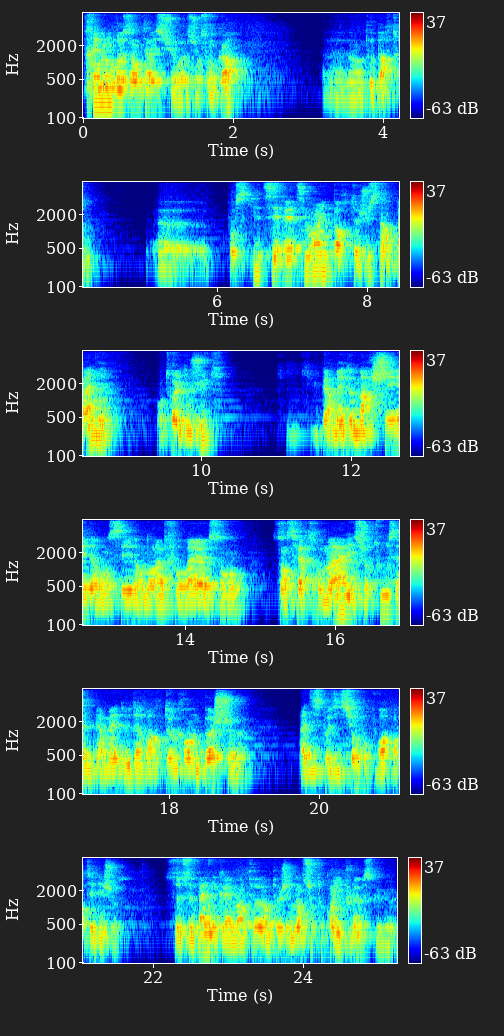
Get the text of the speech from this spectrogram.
très nombreuses entailles sur, sur son corps, euh, un peu partout. Euh, pour ce qui est de ses vêtements, il porte juste un pagne en toile de jute qui, qui lui permet de marcher, d'avancer dans, dans la forêt euh, sans, sans se faire trop mal et surtout ça lui permet de- d'avoir deux grandes poches euh, à disposition pour pouvoir porter des choses. Ce, ce pagne est quand même un peu, un peu gênant, surtout quand il pleut, parce que le-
